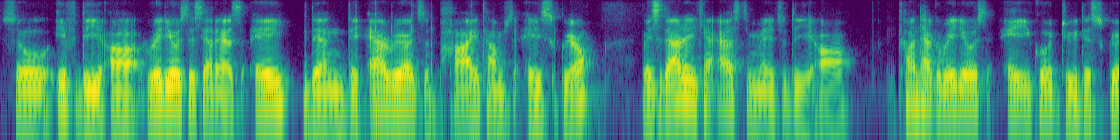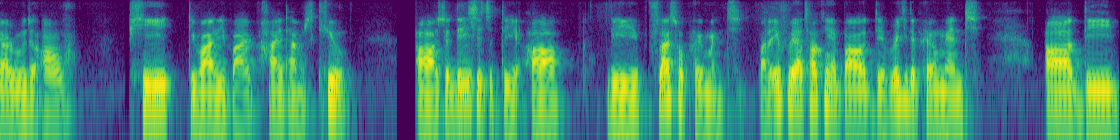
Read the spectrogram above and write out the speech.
So if the uh, radius is set as a, then the area is pi times a square. With that, you can estimate the uh, contact radius a equal to the square root of p divided by pi times q. Uh, so this is the uh, the flexible pavement. But if we are talking about the rigid pavement, uh, the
